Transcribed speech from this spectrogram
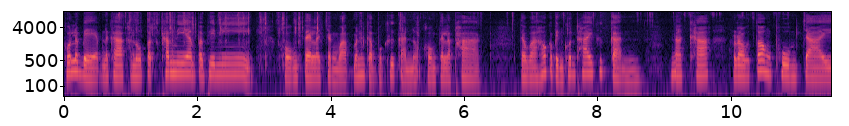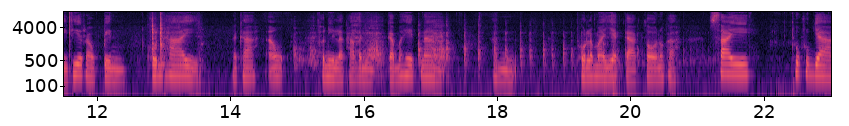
คนละแบบนะคะ ขนบธรรมเนียมประเพณี ของแต่ละจังหวัดมันกับบ่คือกันเนาะของแต่ละภาค แต่ว่าเฮาก็เป็นคนไทยคือกันนะคะ เราต้องภูมิใจที่เราเป็นคนไทยนะคะ เอาเท่านี้ละค่ะบัดนี้กับมาเฮ็ดน้ำอันผลไม้แยกกากต่อเนาะค่ะ ใส่ทุกๆอย่าง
